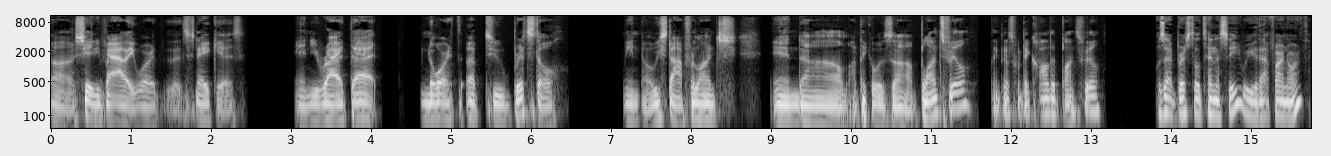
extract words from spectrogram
uh, Shady Valley, where the snake is, and you ride that north up to Bristol. You know, we stopped for lunch, and um, I think it was uh, Blountville. I think that's what they called it, Blountville. was that Bristol, Tennessee? Were you that far north?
